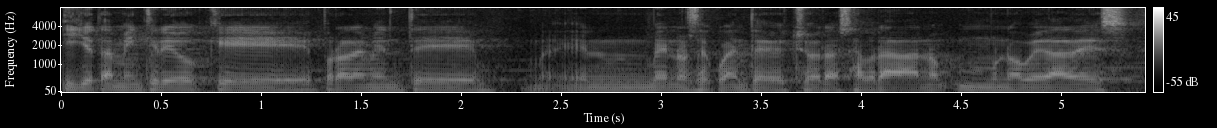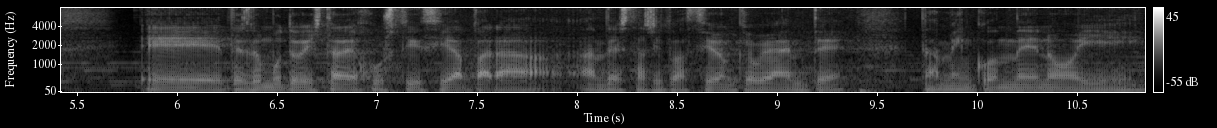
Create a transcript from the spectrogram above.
Y yo también creo que probablemente en menos de 48 horas habrá novedades eh, desde un punto de vista de justicia para, ante esta situación que obviamente también condeno y,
